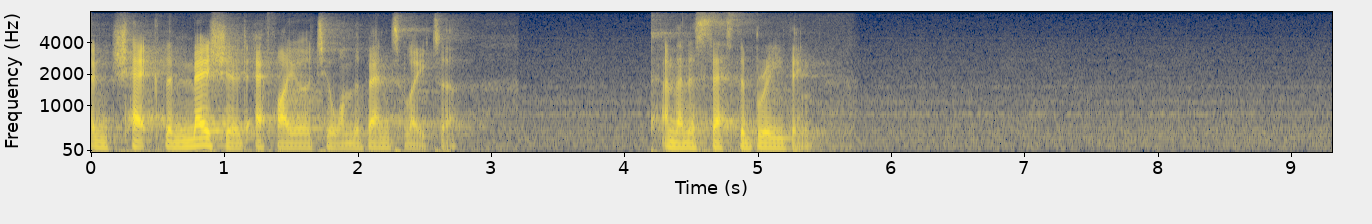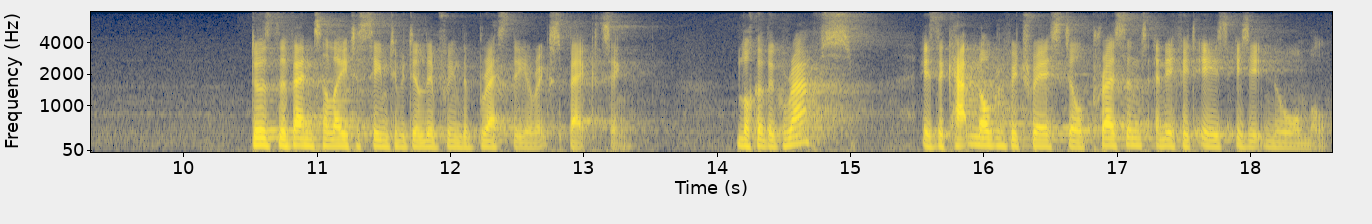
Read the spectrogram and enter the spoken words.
and check the measured FiO2 on the ventilator and then assess the breathing. Does the ventilator seem to be delivering the breath that you're expecting? Look at the graphs. Is the capnography trace still present? And if it is, is it normal?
